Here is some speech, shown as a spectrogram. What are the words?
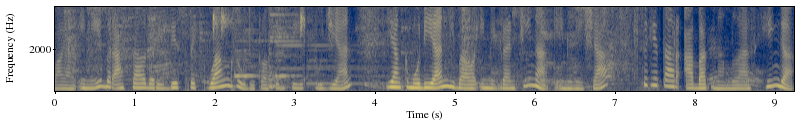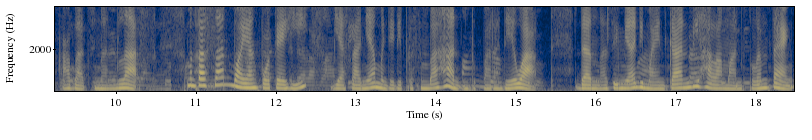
Wayang ini berasal dari distrik Guangzhou di Provinsi Fujian yang kemudian dibawa imigran Cina ke Indonesia sekitar abad 16 hingga abad 19. Mentasan wayang potehi biasanya menjadi persembahan untuk para dewa dan lazimnya dimainkan di halaman kelenteng.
